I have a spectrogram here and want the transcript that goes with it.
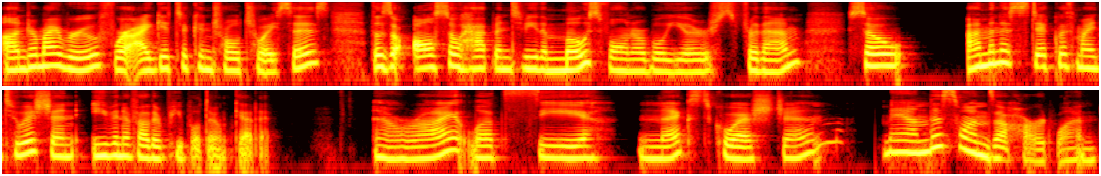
under my roof where I get to control choices. Those also happen to be the most vulnerable years for them. So I'm going to stick with my tuition, even if other people don't get it. All right, let's see. Next question. Man, this one's a hard one.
